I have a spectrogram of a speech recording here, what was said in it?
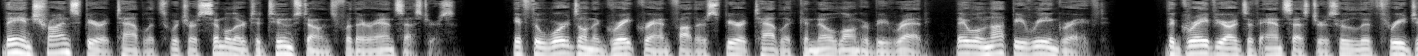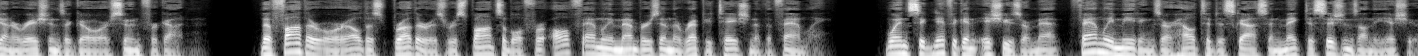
They enshrine spirit tablets which are similar to tombstones for their ancestors. If the words on the great grandfather's spirit tablet can no longer be read, they will not be re engraved. The graveyards of ancestors who lived three generations ago are soon forgotten. The father or eldest brother is responsible for all family members and the reputation of the family. When significant issues are met, family meetings are held to discuss and make decisions on the issue.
